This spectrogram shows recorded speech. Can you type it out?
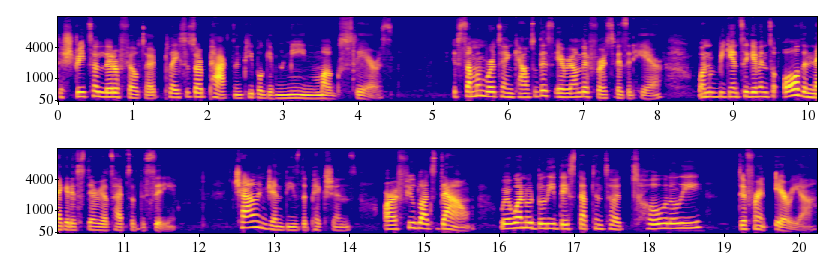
The streets are litter filtered, places are packed, and people give mean mug stares. If someone were to encounter this area on their first visit here, one would begin to give in to all the negative stereotypes of the city. Challenging these depictions are a few blocks down, where one would believe they stepped into a totally different area.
